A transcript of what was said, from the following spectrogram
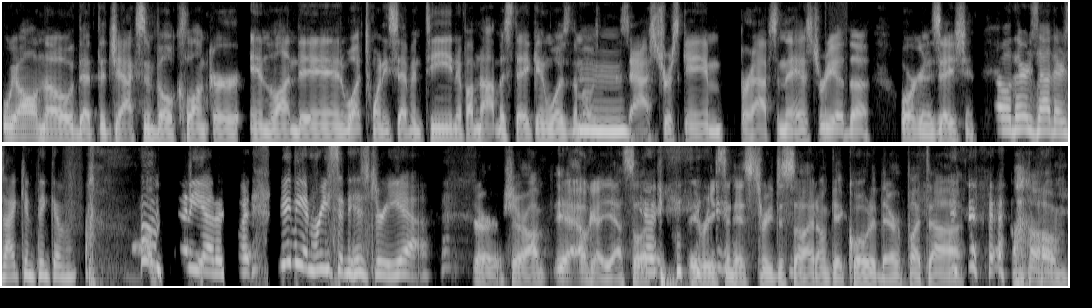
we all know that the Jacksonville clunker in London, what 2017, if I'm not mistaken, was the most mm. disastrous game perhaps in the history of the organization. Oh, there's others I can think of. many others, but maybe in recent history, yeah. Sure, sure. I'm yeah, okay, yeah. So recent history, just so I don't get quoted there. But uh, um,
